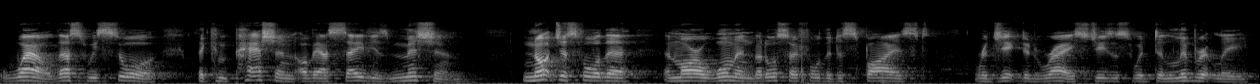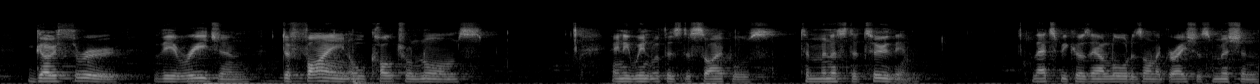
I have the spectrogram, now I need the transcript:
well. Thus, we saw the compassion of our Saviour's mission, not just for the immoral woman, but also for the despised, rejected race, Jesus would deliberately go through their region, defying all cultural norms. And he went with his disciples to minister to them. That's because our Lord is on a gracious mission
